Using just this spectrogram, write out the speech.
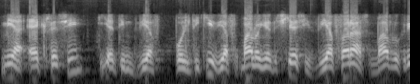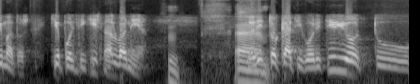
μια έκθεση για την πολιτική, μάλλον για τη σχέση διαφθοράς μαύρου χρήματος και πολιτική στην Αλβανία. Δηλαδή ε, το κατηγορητήριο του,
